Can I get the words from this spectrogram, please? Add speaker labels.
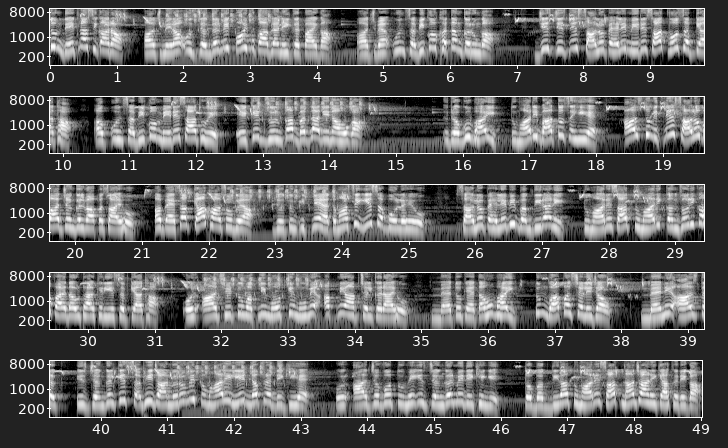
Speaker 1: तुम देखना सिकारा। आज मेरा उस जंगल में कोई मुकाबला नहीं कर पाएगा। आज मैं उन सभी को खत्म करूँगा। जिस जिसने सालों पहले मेरे साथ वो सब किया था, अब उन सभी को मेरे साथ हुए एक एक जुल्म का बदला देना होगा। रघु भाई, तुम्हारी बात तो सही है। आज तुम इतने सालों बाद जंगल वापस आए हो। अब ऐसा क्या खास हो गया, जो तुम इतने एतमाद से ये सब बोल रहे हो? सालों पहले भी बगदीरा ने तुम्हारे साथ तुम्हारी कमज़ोरी का फ़ायदा उठाकर ये सब किया था? और आज फिर तुम अपनी मौत के मुँह में अपने आप चल कर आए हो। मैं तो कहता हूँ, भाई, तुम वापस चले जाओ। मैंने आज तक इस जंगल के सभी जानवरों में तुम्हारे लिए नफरत देखी है। और आज जब वो तुम्हें इस जंगल में देखेंगे तो बगदीरा तुम्हारे साथ ना जाने क्या करेगा?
